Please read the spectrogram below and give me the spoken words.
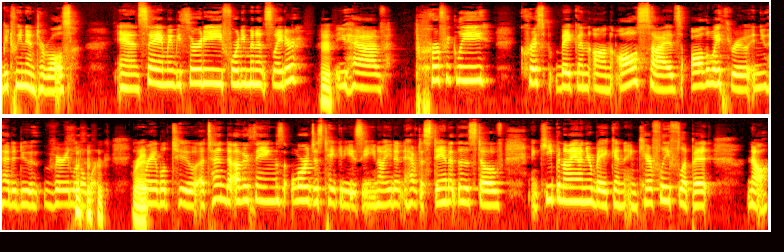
between intervals. And say maybe 30, 40 minutes later, hmm. you have perfectly crisp bacon on all sides all the way through and you had to do very little work. Right. You were able to attend to other things or just take it easy. You know, you didn't have to stand at the stove and keep an eye on your bacon and carefully flip it. No.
